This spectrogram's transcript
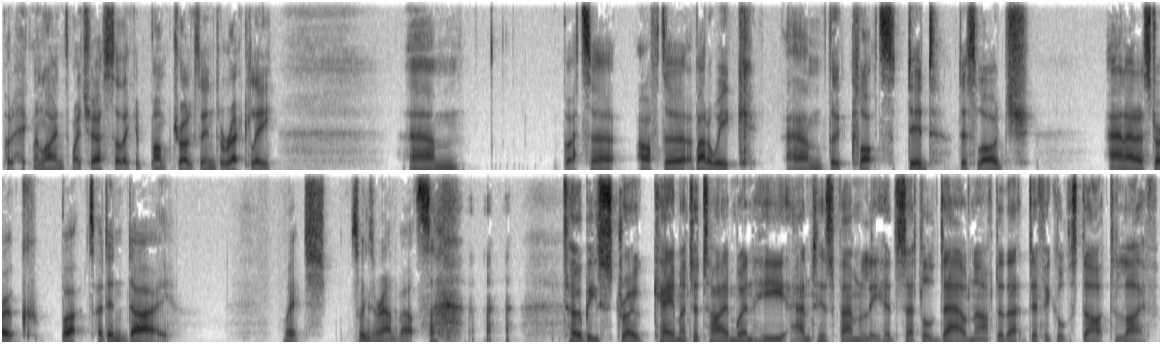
put a Hickman line into my chest so they could pump drugs in directly. Um, but uh, after about a week, um, the clots did dislodge, and I had a stroke, but I didn't die, which swings and roundabouts. Toby's stroke came at a time when he and his family had settled down after that difficult start to life.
